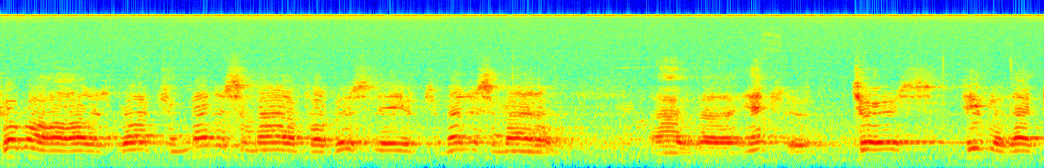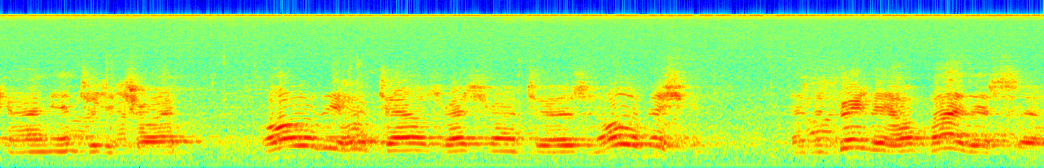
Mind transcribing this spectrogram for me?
Hall has brought tremendous amount of publicity, a tremendous amount of, of uh, tourists, people of that kind into Detroit. All of the hotels, restaurateurs, and all of Michigan have been greatly helped by this uh,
